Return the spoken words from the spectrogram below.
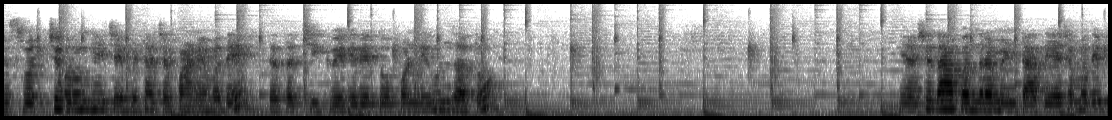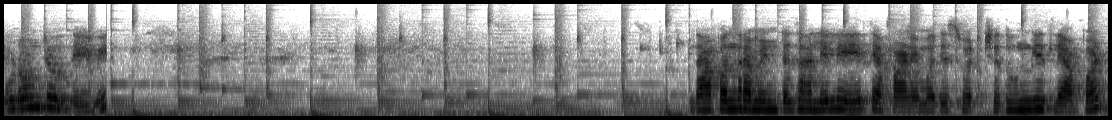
अशा स्वच्छ करून घ्यायचे मिठाच्या पाण्यामध्ये. त्याचा चीक वगैरे तो पण निघून जातो. हे असे दहा पंधरा मिनिटात याच्यामध्ये बुडवून ठेवते मी. दहा पंधरा मिनिटं झालेले त्या पाण्यामध्ये स्वच्छ धुवून घेतले आपण.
